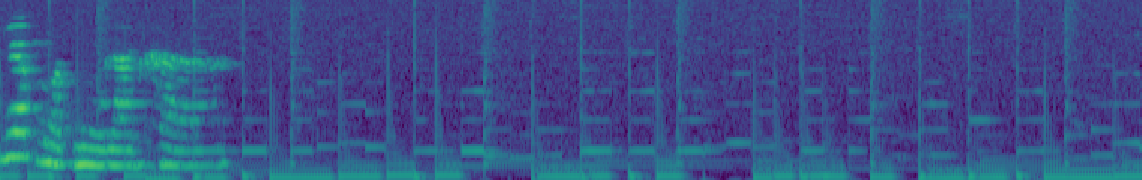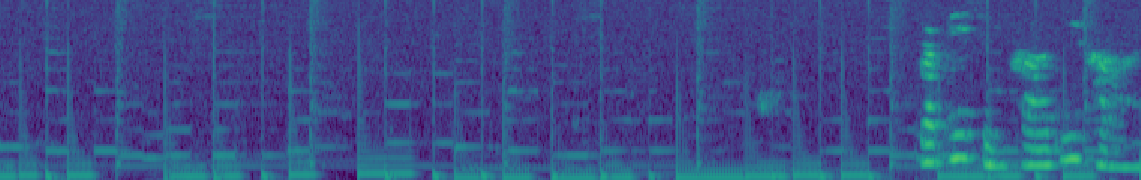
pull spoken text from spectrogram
เลือกหมวดหมู่ร้านค้าประเภทสินค้าที่ขาย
